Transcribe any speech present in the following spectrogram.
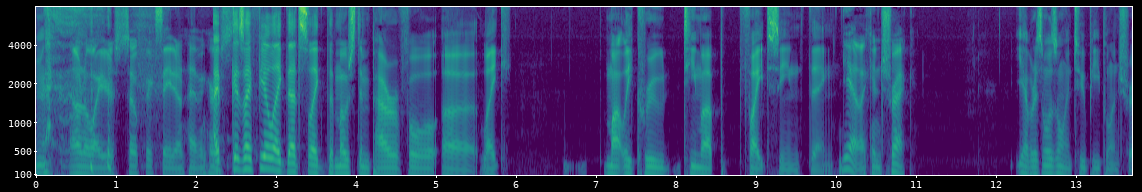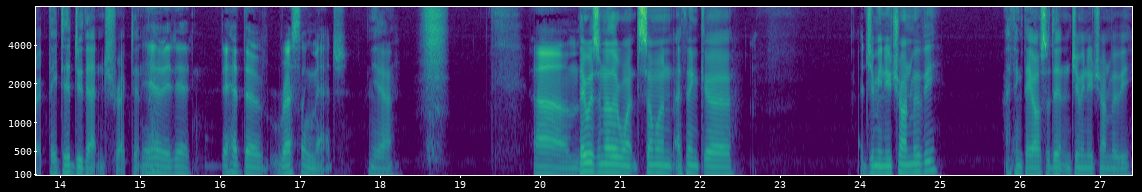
I don't know why you're so fixated on having her. Because I, feel like that's like the most powerful, uh, like Motley Crue team up fight scene thing. Yeah, like in Shrek. Yeah, but it was only two people in Shrek. They did do that in Shrek, didn't Yeah, they? Yeah, they did. They had the wrestling match. Yeah. Um, There was another one. Someone, I think, uh, a Jimmy Neutron movie. I think they also did it in Jimmy Neutron movie.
